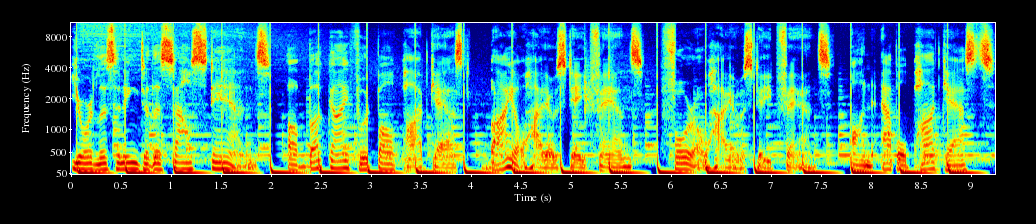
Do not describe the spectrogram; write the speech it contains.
You're listening to The South Stands, a Buckeye football podcast by Ohio State fans for Ohio State fans on Apple Podcasts,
